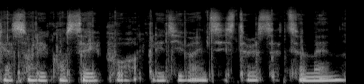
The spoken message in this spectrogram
Quels sont les conseils pour les divine sisters cette semaine?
